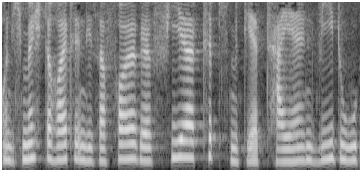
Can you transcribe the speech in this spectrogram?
Und ich möchte heute in dieser Folge vier Tipps mit dir teilen, wie du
